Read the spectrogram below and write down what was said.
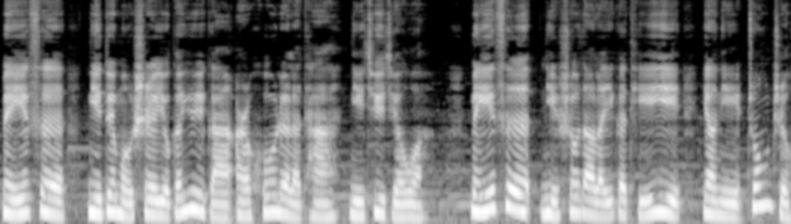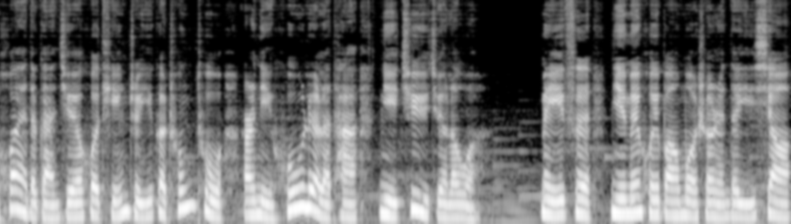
每一次你对某事有个预感而忽略了它，你拒绝我；每一次你收到了一个提议，要你终止坏的感觉或停止一个冲突，而你忽略了它，你拒绝了我；每一次你没回报陌生人的一笑，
